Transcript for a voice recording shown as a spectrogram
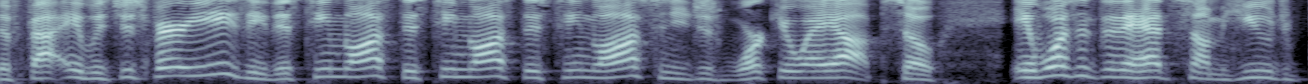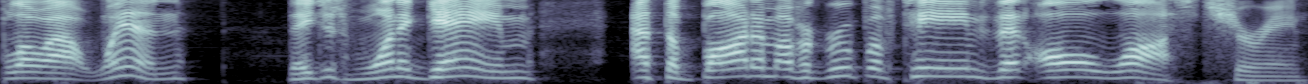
the fa- it was just very easy. This team lost, this team lost, this team lost and you just work your way up. So it wasn't that they had some huge blowout win. They just won a game at the bottom of a group of teams that all lost, Charean.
